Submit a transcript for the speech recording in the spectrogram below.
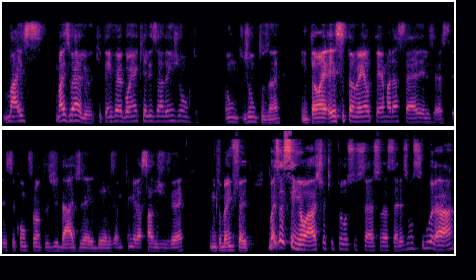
mais, mais velho, que tem vergonha que eles andem junto, um, juntos, né? Então, é, esse também é o tema da série, eles, esse confronto de idade aí deles. É muito engraçado de ver, muito bem feito. Mas, assim, eu acho que pelo sucesso da série, eles vão segurar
